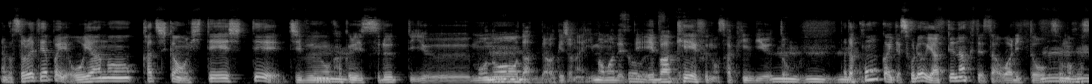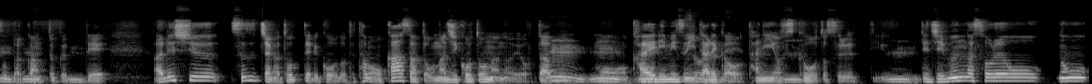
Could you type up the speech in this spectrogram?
なんかそれってやっぱり親の価値観を否定して自分を確立するっていうものだったわけじゃない、うん、今までってエヴァ系譜の作品で言うと、うんうんうん、ただ今回ってそれをやってなくてさ割とその細田監督って。ある種すずちゃんが取ってる行動って多分お母さんと同じことなのよ。多分、もう顧みずに誰かを他人を救おうとするっていう。で自分がそれをの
